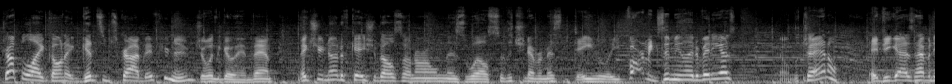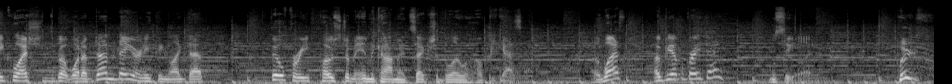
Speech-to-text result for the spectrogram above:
drop a like on it, get subscribed. If you're new, join the GoHam fam. Make sure your notification bells on our own as well so that you never miss daily farming simulator videos on the channel. If you guys have any questions about what I've done today or anything like that, feel free, to post them in the comment section below. We'll help you guys out. Otherwise, hope you have a great day. We'll see you later. Peace.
